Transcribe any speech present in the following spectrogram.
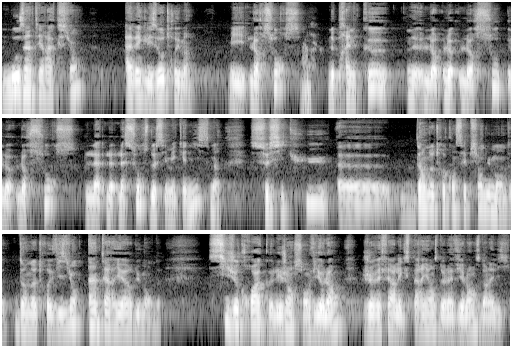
nos interactions avec les autres humains. Mais leurs sources ne prennent que leur, leur, source, la, source de ces mécanismes se situe euh, dans notre conception du monde, dans notre vision intérieure du monde. Si je crois que les gens sont violents, je vais faire l'expérience de la violence dans la vie.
